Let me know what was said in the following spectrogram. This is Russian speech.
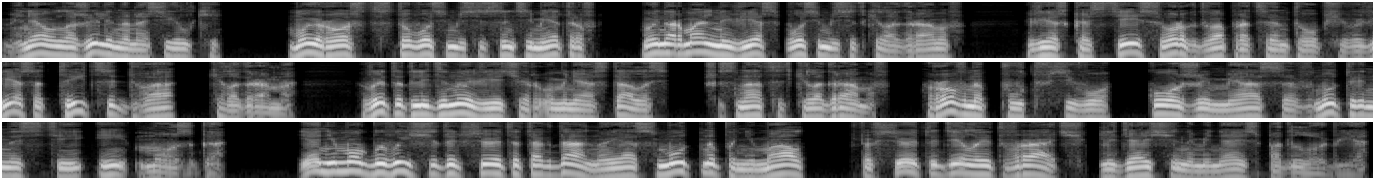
Меня уложили на носилки. Мой рост — 180 сантиметров, мой нормальный вес — 80 килограммов. Вес костей — 42% общего веса, 32 килограмма. В этот ледяной вечер у меня осталось 16 килограммов, ровно пут всего, кожи, мяса, внутренностей и мозга. Я не мог бы высчитать все это тогда, но я смутно понимал, что все это делает врач, глядящий на меня из-под лобья.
